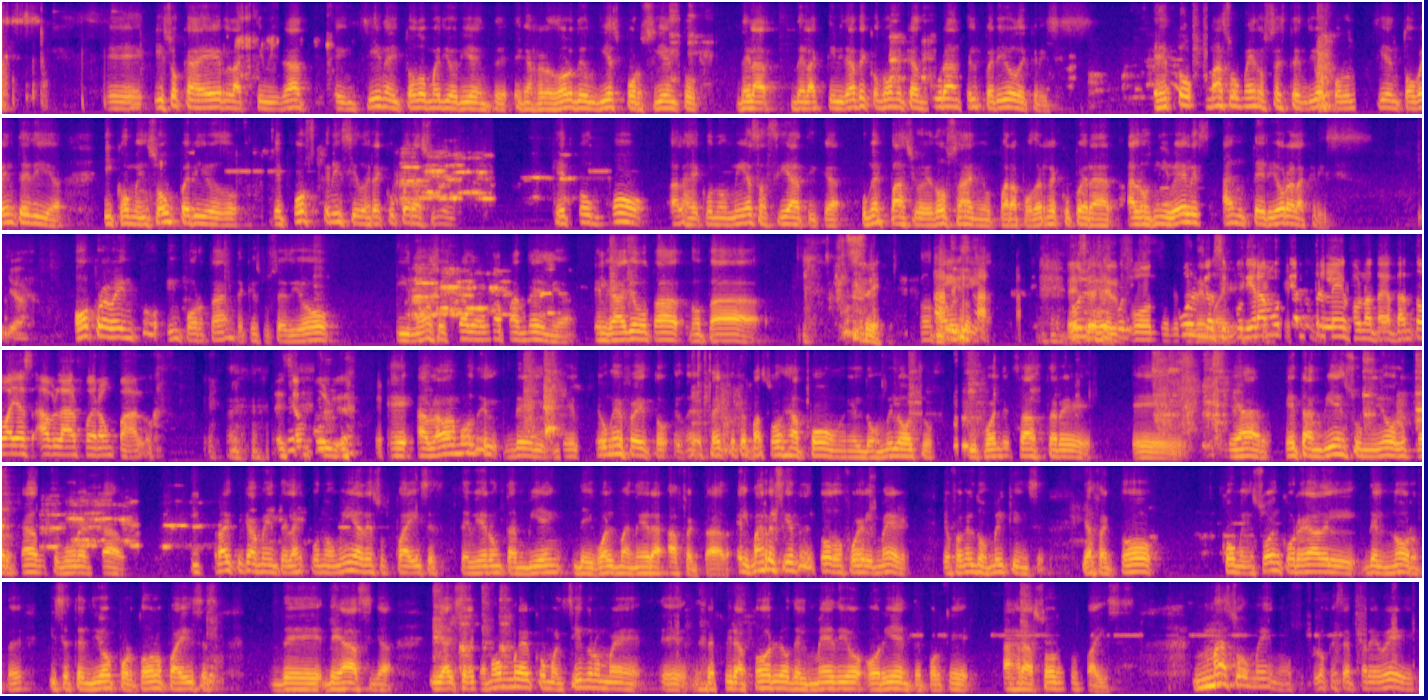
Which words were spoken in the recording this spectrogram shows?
eh, hizo caer la actividad en China y todo Medio Oriente en alrededor de un 10% de la, de la actividad económica durante el periodo de crisis. Esto más o menos se extendió por unos 120 días y comenzó un periodo de post-crisis de recuperación que tomó a las economías asiáticas un espacio de dos años para poder recuperar a los niveles anteriores a la crisis. Otro evento importante que sucedió y no asociado a una pandemia, el gallo no está... No está, sí. Ese es el fondo. Que si pudiera mutear tu teléfono hasta que tanto vayas a hablar, fuera un palo. Eh, hablábamos de un efecto, un efecto que pasó en Japón en el 2008 y fue el desastre eh, que también sumió los mercados como un mercado. y prácticamente la economía de esos países se vieron también de igual manera afectadas. El más reciente de todo fue el MER, que fue en el 2015, y afectó, comenzó en Corea del, Norte y se extendió por todos los países de, Asia. Y se le llamó como el síndrome eh, respiratorio del Medio Oriente, porque arrasó en sus países. Más o menos lo que se prevé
